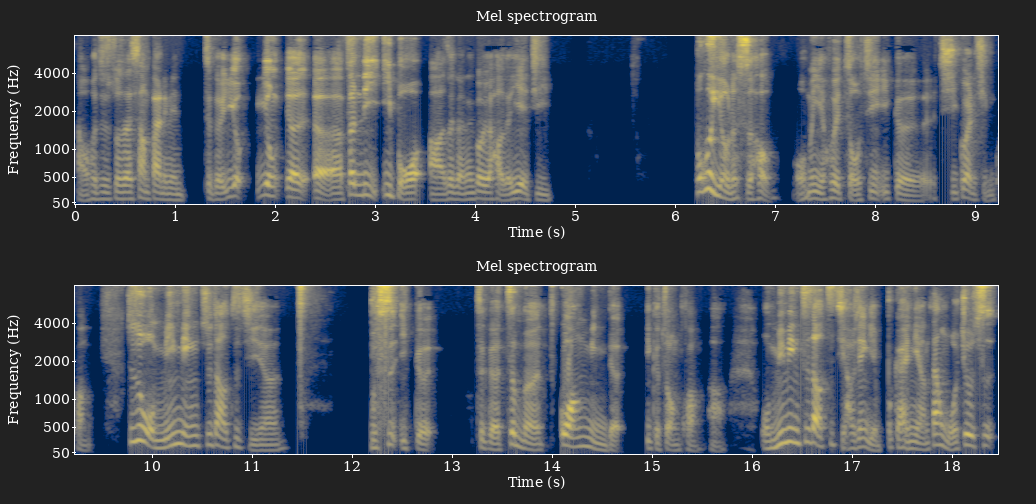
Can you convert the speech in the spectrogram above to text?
啊，或者说在上班里面这个用用呃呃奋力一搏啊，这个能够有好的业绩。不过有的时候我们也会走进一个奇怪的情况，就是我明明知道自己呢不是一个这个这么光明的一个状况啊，我明明知道自己好像也不该那样，但我就是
